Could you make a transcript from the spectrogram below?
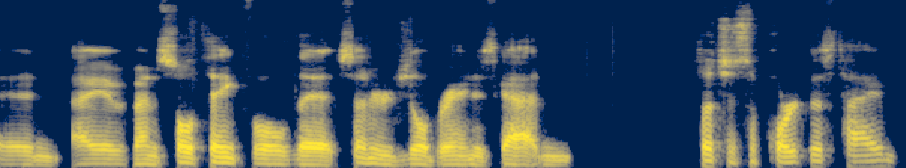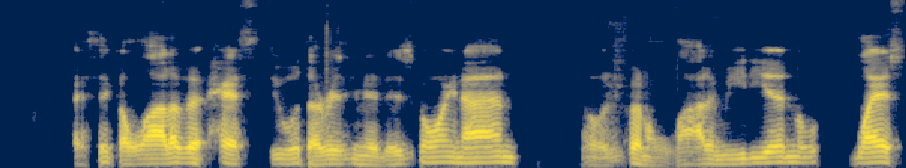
And I have been so thankful that Senator Gillibrand has gotten such a support this time. I think a lot of it has to do with everything that is going on. You know, there's been a lot of media in the last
